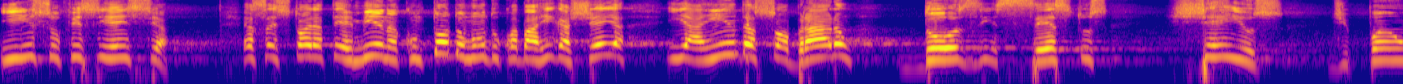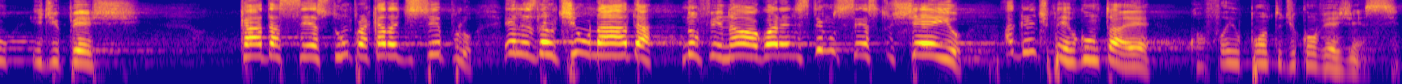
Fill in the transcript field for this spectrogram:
e insuficiência. Essa história termina com todo mundo com a barriga cheia e ainda sobraram doze cestos cheios de pão e de peixe. Cada cesto, um para cada discípulo. Eles não tinham nada. No final, agora eles têm um cesto cheio. A grande pergunta é: qual foi o ponto de convergência?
